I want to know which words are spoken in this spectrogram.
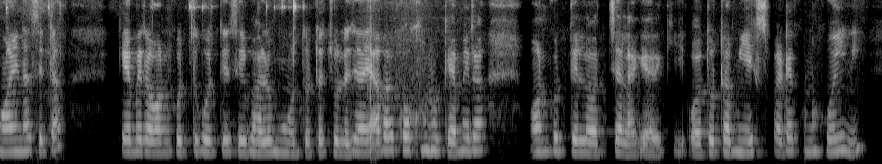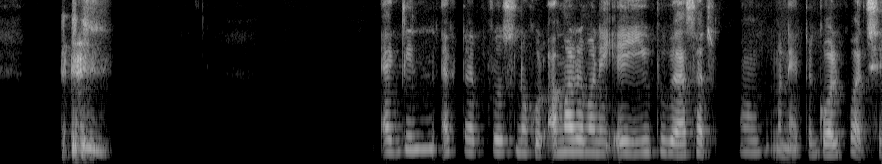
হয় না সেটা। ক্যামেরা অন করতে করতে সেই ভালো মুহূর্তটা চলে যায়। আবার কখনো ক্যামেরা অন করতে লজ্জা লাগে আর কি। অতটা আমি এক্সপার্ট এখনও হইনি। একদিন একটা প্রশ্ন কর, আমার মানে এই ইউটিউবে আসার মানে একটা গল্প আছে।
